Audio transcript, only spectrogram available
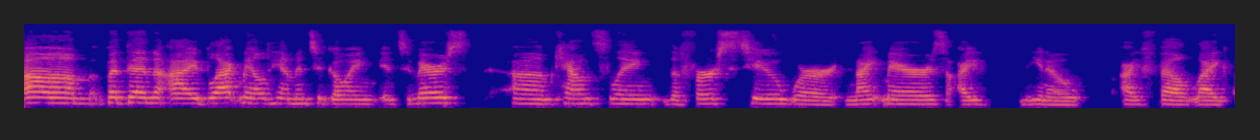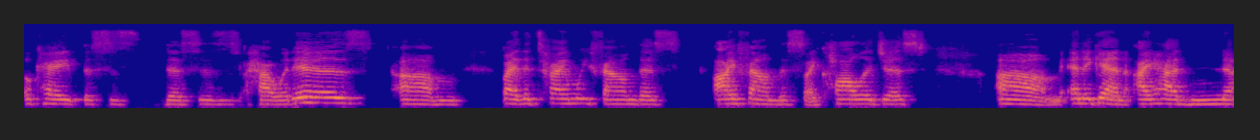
Um, but then I blackmailed him into going into marriage um, counseling. The first two were nightmares. I, you know, I felt like, okay, this is, this is how it is. Um, by the time we found this I found this psychologist. Um, and again, I had no,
